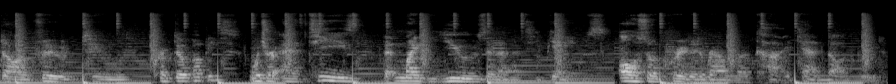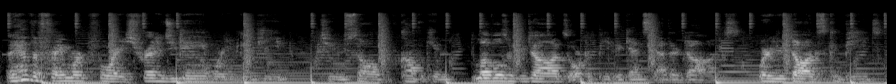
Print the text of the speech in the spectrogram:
dog food to crypto puppies, which are NFTs that might be used in NFT games, also created around the Kai Ken dog breed. They have the framework for a strategy game where you compete to solve complicated levels with your dogs or compete against other dogs, where your dogs compete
